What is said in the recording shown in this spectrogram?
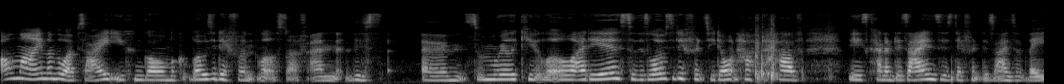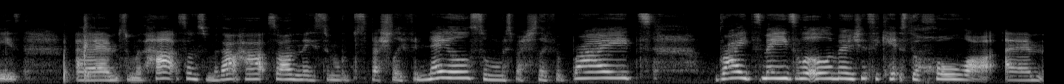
online on the website, you can go and look at loads of different little stuff and there's um, some really cute little ideas. So there's loads of different, you don't have to have these kind of designs, there's different designs of these. Um, some with hearts on, some without hearts on, there's some especially for nails, some especially for brides, bridesmaids, little emergency kits, the whole lot. Um,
